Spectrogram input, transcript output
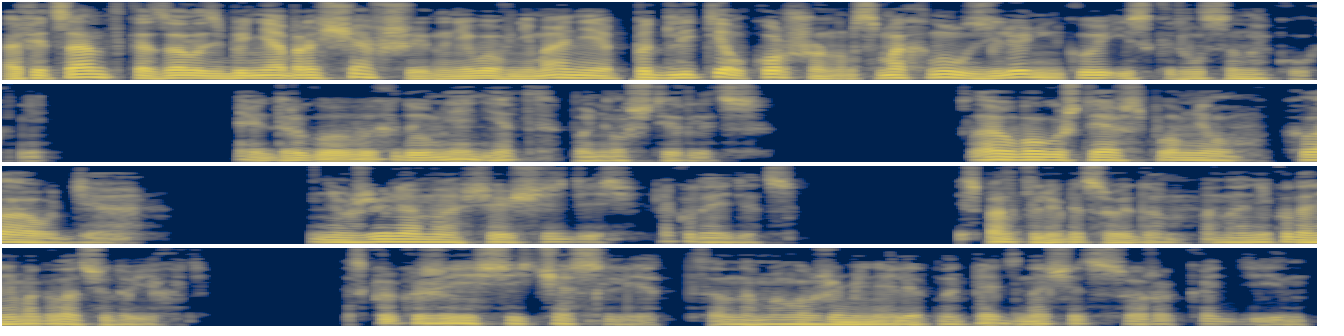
Официант, казалось бы, не обращавший на него внимания, подлетел коршуном, смахнул зелененькую и скрылся на кухне. Ведь другого выхода у меня нет, — понял Штирлиц. Слава богу, что я вспомнил Клаудия. Неужели она все еще здесь? А куда деться? Испанки любят свой дом. Она никуда не могла отсюда уехать. А сколько же ей сейчас лет? Она моложе меня лет на пять, значит, сорок один.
